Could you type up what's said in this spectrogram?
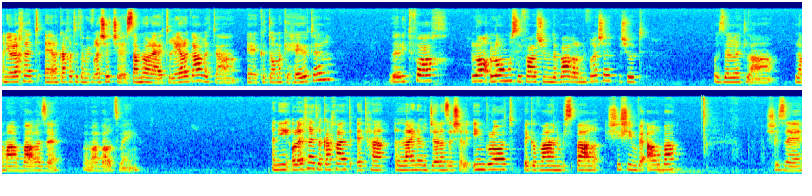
אני הולכת uh, לקחת את המברשת ששמנו עליה את ריאלגר, את הכתום הכהה יותר, ולטפוח, לא, לא מוסיפה שום דבר על המברשת, פשוט עוזרת למעבר הזה, למעבר צבעים. אני הולכת לקחת את הליינר ג'ל הזה של אינגלוט בגוון מספר 64, שזה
